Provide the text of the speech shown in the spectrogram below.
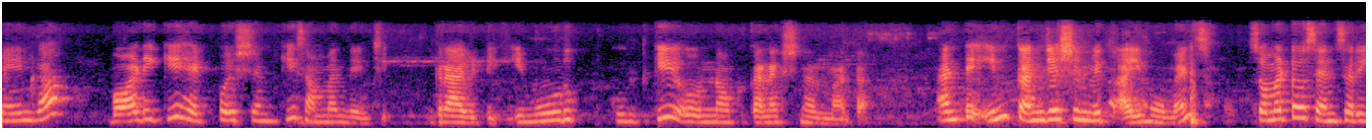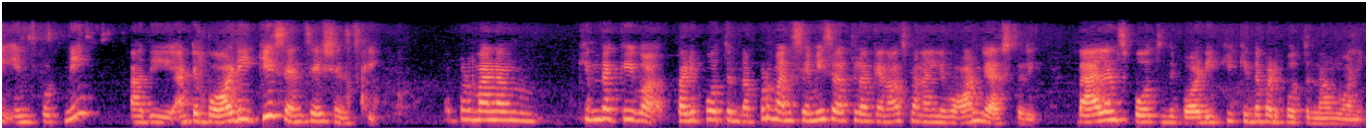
మెయిన్గా బాడీకి హెడ్ పొజిషన్కి సంబంధించి గ్రావిటీ ఈ మూడు కి ఉన్న ఒక కనెక్షన్ అనమాట అంటే in conjunction with eye movements somato sensory ఇన్పుట్ని అది అంటే బాడీకి సెన్సేషన్స్కి. ఇప్పుడు మనం కిందకి పడిపోతున్నప్పుడు మన సెమీ సర్క్యులర్ కెనాల్స్ మనల్ని వార్న్ చేస్తుంది. బ్యాలెన్స్ పోతుంది బాడీకి కింద పడిపోతున్నాము అని.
